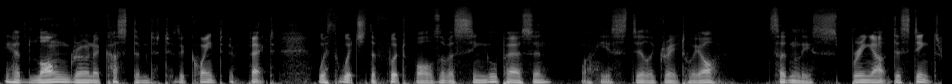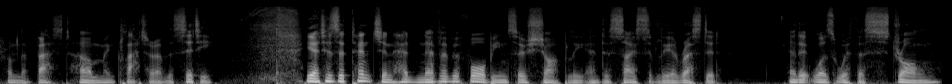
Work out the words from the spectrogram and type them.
He had long grown accustomed to the quaint effect with which the footfalls of a single person, while he is still a great way off, suddenly spring out distinct from the vast hum and clatter of the city. Yet his attention had never before been so sharply and decisively arrested, and it was with a strong,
